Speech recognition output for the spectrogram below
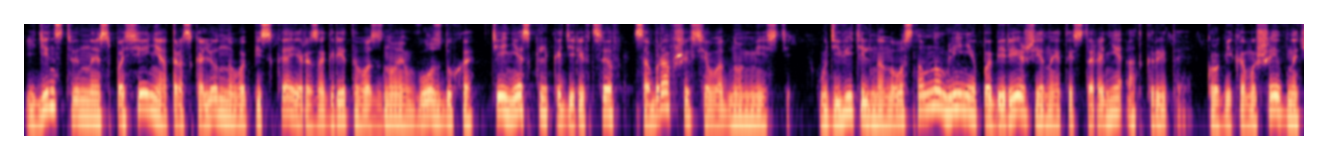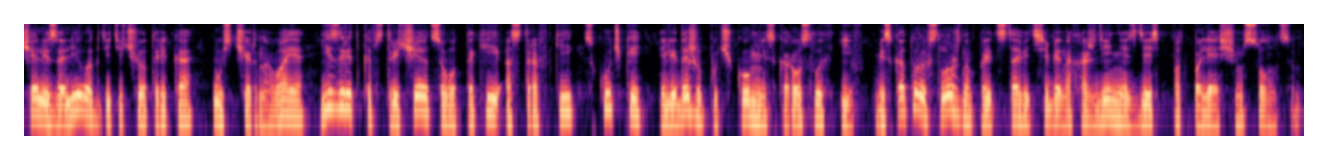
Единственное спасение от раскаленного песка и разогретого зноем воздуха – те несколько деревцев, собравшихся в одном месте. Удивительно, но в основном линия побережья на этой стороне открытая. Кроме камышей в начале залива, где течет река Усть-Черновая, изредка встречаются вот такие островки с кучкой или даже пучком низкорослых ив, без которых сложно представить себе нахождение здесь под палящим солнцем.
